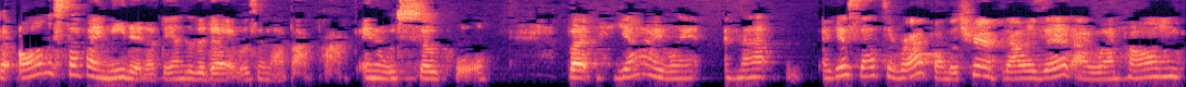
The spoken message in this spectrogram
But all the stuff I needed at the end of the day was in that backpack and it was so cool. But yeah, I went, and that, I guess that's a wrap on the trip. That was it. I went home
